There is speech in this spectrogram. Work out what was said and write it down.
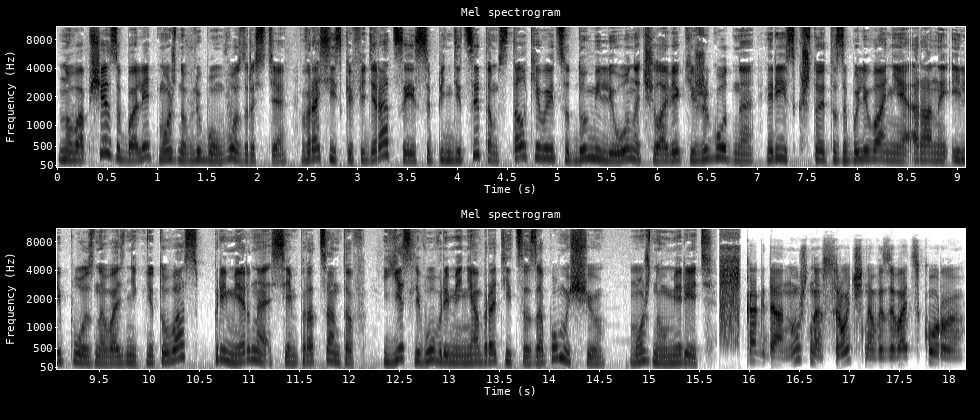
но вообще заболеть можно в любом возрасте. В Российской Федерации с аппендицитом сталкивается до миллиона человек ежегодно. Риск, что это заболевание рано или поздно возникнет у вас, примерно 7%. Если вовремя не обратиться за помощью, можно умереть когда нужно срочно вызывать скорую.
